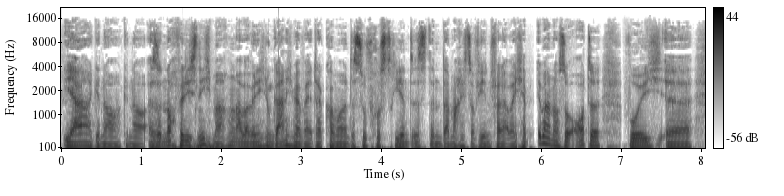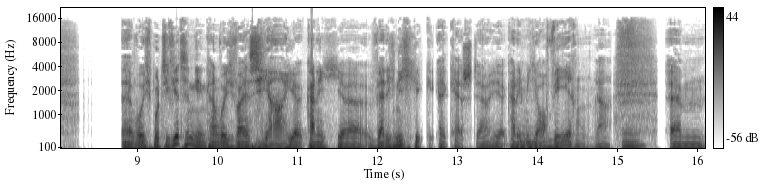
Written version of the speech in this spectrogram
Ja, genau, genau. Also noch will ich es nicht machen, aber wenn ich nun gar nicht mehr weiterkomme und das so frustrierend ist, dann da mache ich es auf jeden Fall. Aber ich habe immer noch so Orte, wo ich äh, äh, wo ich motiviert hingehen kann, wo ich weiß, ja, hier kann ich, hier werde ich nicht gecached, ja, hier kann ich mich Mhm. auch wehren, ja. Ähm,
